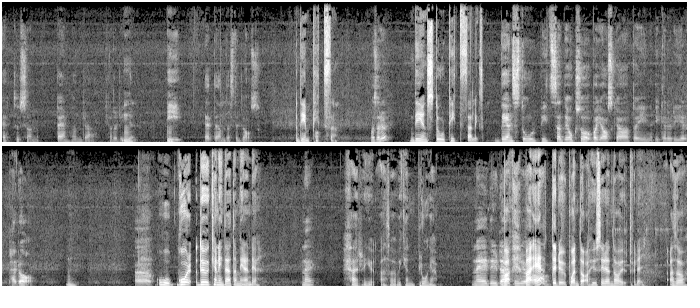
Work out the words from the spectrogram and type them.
1500 kalorier Mm. i ett endaste glas. Det är en pizza. Vad sa du? Det är en stor pizza liksom. Det är en stor pizza. Det är också vad jag ska ta in i kalorier per dag. Mm. Eh, Oh, går, du kan inte äta mer än det? nej, Herregud, alltså vilken plåga. nej, det är ju Va, därför jag... Vad äter du på en dag? Hur ser en dag ut för dig? Alltså,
